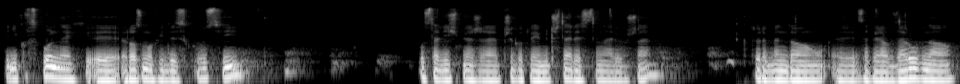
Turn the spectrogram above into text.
W wyniku wspólnych y, rozmów i dyskusji ustaliliśmy, że przygotujemy cztery scenariusze, które będą y, zawierały zarówno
